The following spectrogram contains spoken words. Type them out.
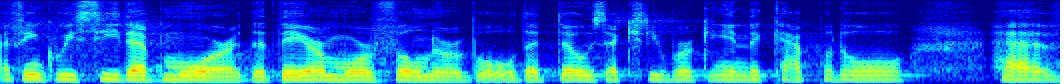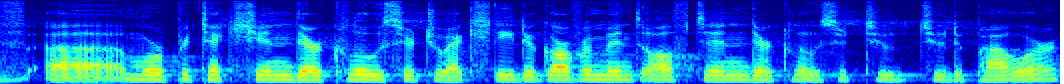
I think we see that more, that they are more vulnerable, that those actually working in the capital have uh, more protection. They're closer to actually the government often, they're closer to, to the power.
